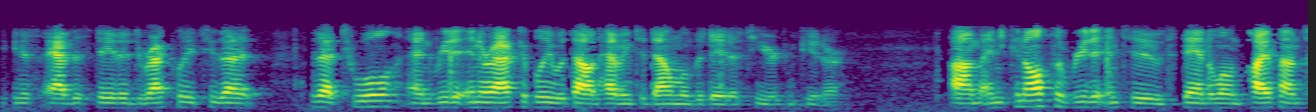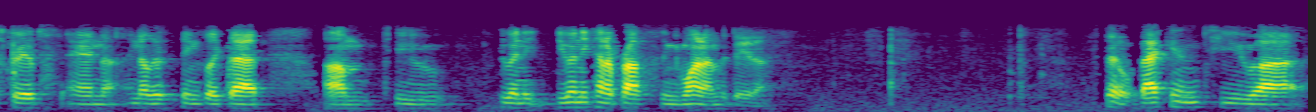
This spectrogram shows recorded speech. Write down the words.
you can just add this data directly to that to that tool and read it interactively without having to download the data to your computer. Um, and you can also read it into standalone Python scripts and, and other things like that um, to do any, do any kind of processing you want on the data. So back into uh,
